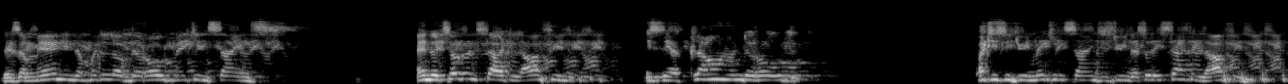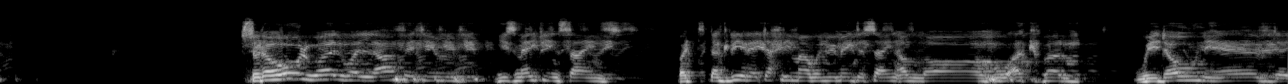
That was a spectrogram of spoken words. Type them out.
There's a man in the middle of the road making signs. And the children start laughing. Is there a clown on the road? What is he doing? Making signs, he's doing that. So they start laughing. So the whole world will laugh at him. He's making signs. But takbir tahrima, when we make the sign Allahu Akbar, we don't have the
